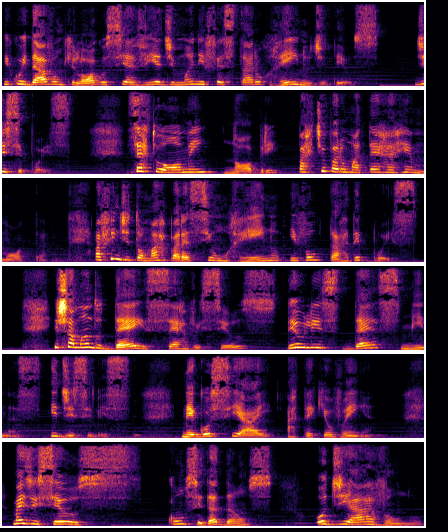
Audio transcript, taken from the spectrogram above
e cuidavam que logo se havia de manifestar o reino de Deus. Disse, pois: Certo homem nobre partiu para uma terra remota, a fim de tomar para si um reino e voltar depois. E chamando dez servos seus, deu-lhes dez minas e disse-lhes: Negociai até que eu venha. Mas os seus concidadãos odiavam-no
